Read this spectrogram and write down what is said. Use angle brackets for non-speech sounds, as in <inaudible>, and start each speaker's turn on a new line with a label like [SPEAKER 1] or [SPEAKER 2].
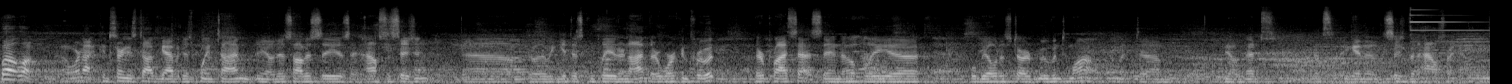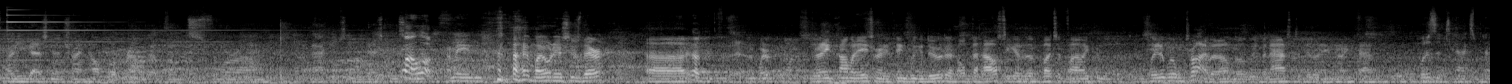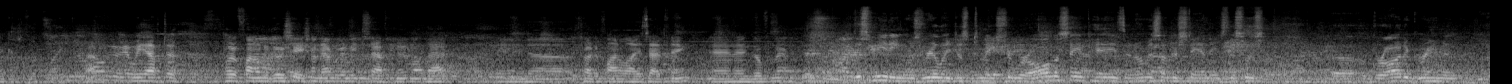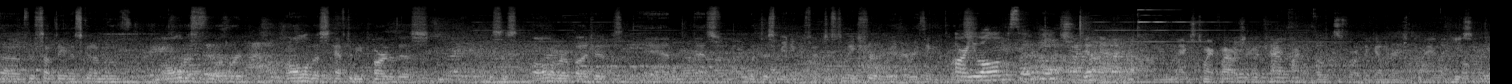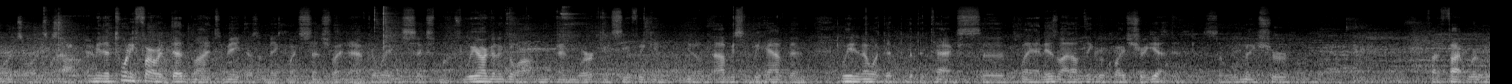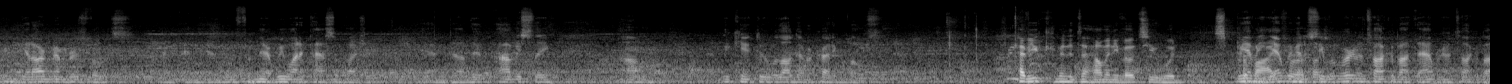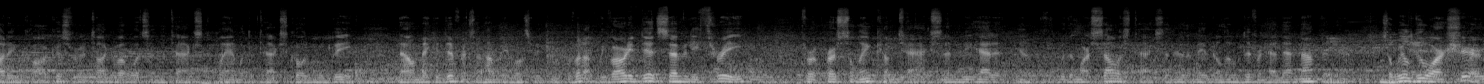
[SPEAKER 1] Well, look, we're not concerning the stopgap at this point in time. You know, this obviously is a House decision, um, whether we can get this completed or not. They're working through it, their process, and hopefully uh, we'll be able to start moving tomorrow. But um, you know, that's that's again a decision for the House right now.
[SPEAKER 2] Are you guys going to try and help round up votes for um, the package that you guys can
[SPEAKER 1] Well, look, I mean, I <laughs> have my own issues there. Uh, if there any combination or anything we can do to help the House to get the budget finally completed, we'll try. But I don't know if we've been asked to do anything like that.
[SPEAKER 2] What does the tax package look like?
[SPEAKER 1] Well, we have to put a final negotiation on that. We're going to meet this afternoon on that and uh, try to finalize that thing and then go from there.
[SPEAKER 3] This meeting was really just to make sure we're all on the same page, there are no misunderstandings. This was a broad agreement uh, for something that's going to move all of us forward. All of us have to be part of this. This is all of our budgets, and that's what this meeting was, just to make sure we have everything in place.
[SPEAKER 4] Are you all on the same page?
[SPEAKER 5] In the next 24 hours, I'm going to try and find the votes for the governor's plan that he supports, or it's a stopgap.
[SPEAKER 6] I mean, the 24-hour deadline to me doesn't make much sense right now after waiting six months. We are going to go out and, and work and see if we can, you know, obviously we have been. We didn't know what the, what the tax uh, plan is, and I don't think we're quite sure yet. So we'll make sure, in fact, we're, going to get our members' votes and, and, and move from there. We want to pass a budget. And uh, obviously, um, we can't do it without Democratic votes.
[SPEAKER 7] Have you committed to how many votes you would
[SPEAKER 6] We haven't yet. We're going to see. We're going to talk about that. We're going to talk about it in caucus. We're going to talk about what's in the tax plan, what the tax code will be. That'll make a difference on how many votes we can put up. We've already did 73 for a personal income tax, and we had it you know, with the Marcellus tax in there that may have been a little different had that not been there. So we'll do our share.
